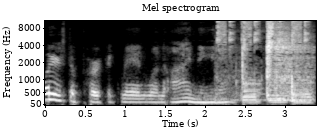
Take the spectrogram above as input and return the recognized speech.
Where's the perfect man when I need him?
